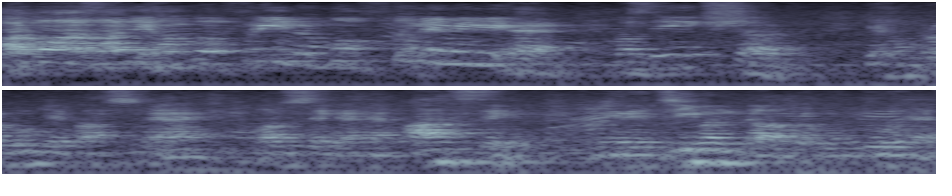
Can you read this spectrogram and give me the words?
और वो आज़ादी हमको फ्री में, मुफ़्त में मिली है। बस एक शर्त कि हम प्रभु के पास में आए और उससे कहें, आज से मेरे जीवन का प्रभु तू है।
